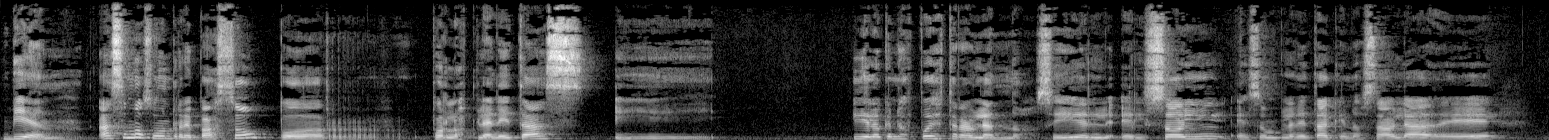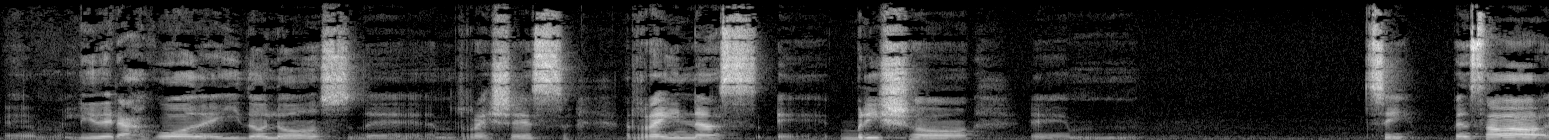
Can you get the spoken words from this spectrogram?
Bien, hacemos un repaso por, los planetas y, de lo que nos puede estar hablando. ¿sí? El, Sol es un planeta que nos habla de em, liderazgo, de ídolos, de reyes, reinas, eh, brillo. Em, sí, pensaba,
